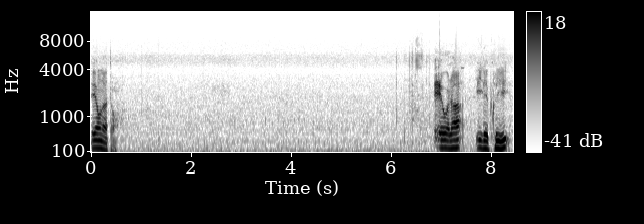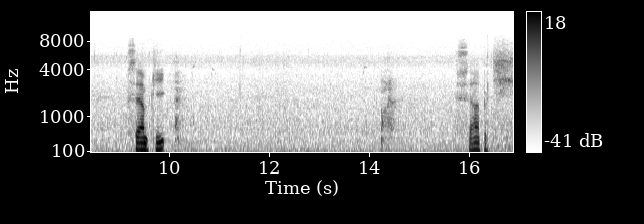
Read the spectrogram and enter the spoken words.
Et on attend. Et voilà, il est pris. C'est un petit. C'est un petit.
